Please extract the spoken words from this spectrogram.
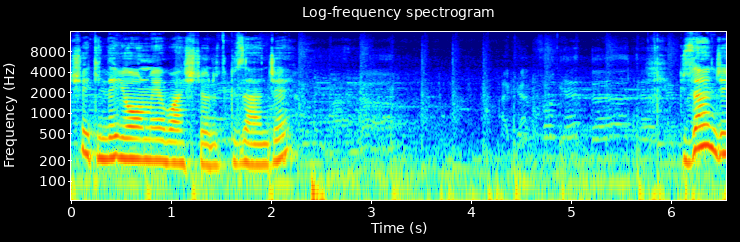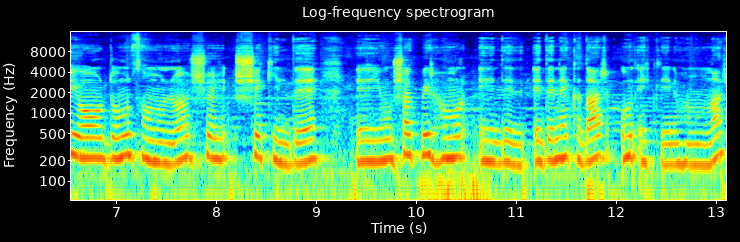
Şu şekilde yoğurmaya başlıyoruz güzelce. Güzelce yoğurduğumuz hamuru şu, şekilde e, yumuşak bir hamur edene kadar un ekleyelim hanımlar.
